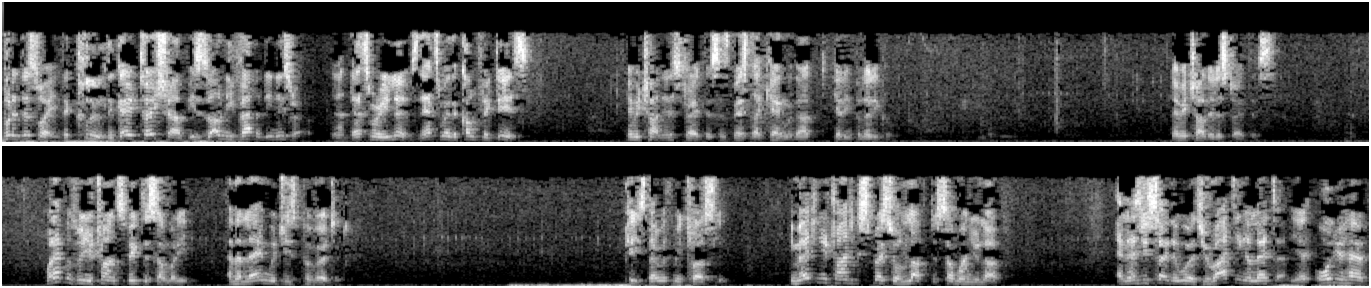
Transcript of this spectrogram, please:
Put it this way, the clue, the Ger Toshav is only valid in Israel. That's where he lives. That's where the conflict is. Let me try and illustrate this as best I can without getting political. Let me try and illustrate this. What happens when you try and speak to somebody and the language is perverted? Please stay with me closely. Imagine you're trying to express your love to someone you love. And as you say the words, you're writing a letter. Yeah? All you have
